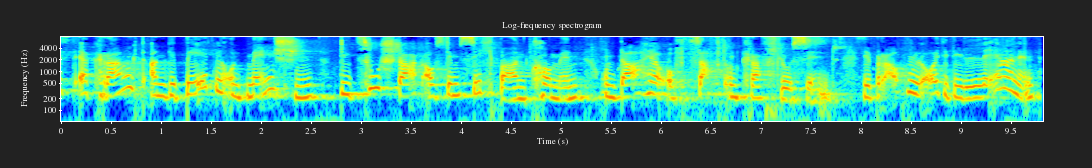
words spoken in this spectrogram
ist erkrankt an Gebeten und Menschen, die zu stark aus dem Sichtbaren kommen und daher oft saft- und kraftlos sind. Wir brauchen Leute, die lernen,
